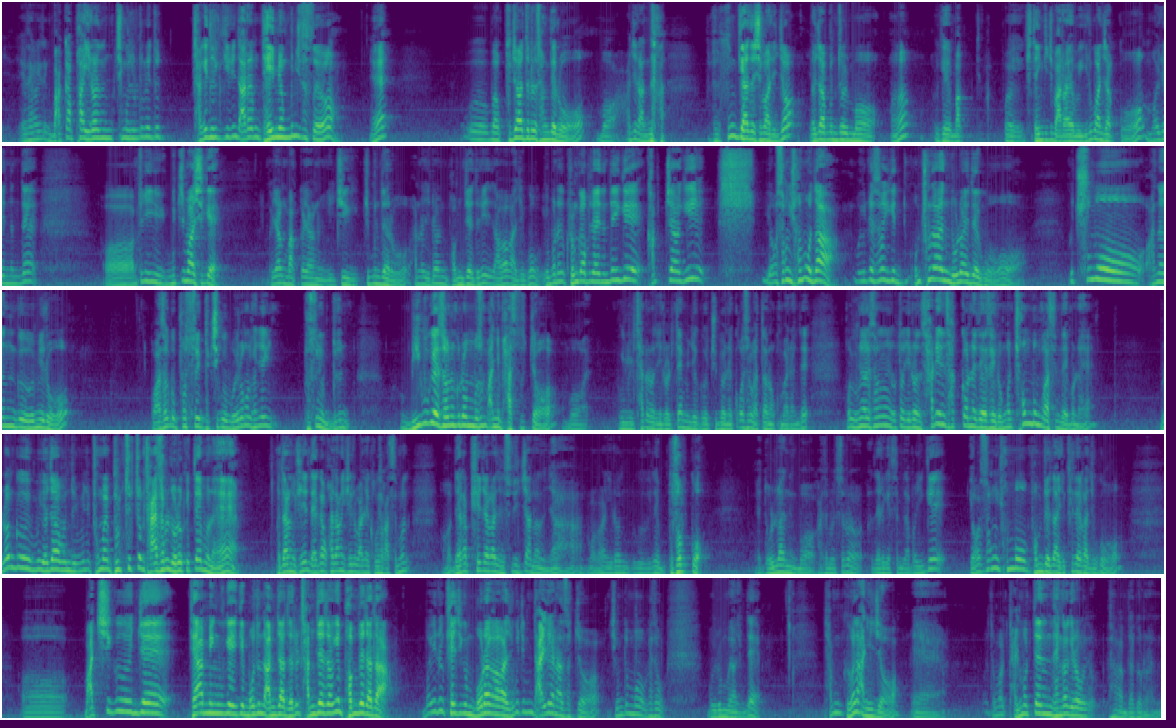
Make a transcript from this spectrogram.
막가파 이런 친구들도 그래도 자기들끼리 나름 대의명분이 있었어요. 예? 어, 막 부자들을 상대로 뭐 하질 않나. 훈계하듯이 말이죠. 여자분들 뭐, 어? 이렇게 막, 뭐, 댕기지 말아요. 뭐 이러고 앉았고, 뭐 이랬는데, 어, 아무튼 이 묻지 마시게, 그냥 막 그냥 지, 기분대로 하는 이런 범죄들이 나와가지고, 이번에 그런가 보자 했는데 이게 갑자기 여성 혐오다. 뭐 이래서 이게 엄청난 놀라야 되고, 그 추모하는 그 의미로 와서 그 포스에 붙이고 뭐 이런 걸 굉장히 좋습니다. 무슨 미국에서는 그런 모습 많이 봤었죠. 뭐, 9.11 차례론 이럴 때 이제 그 주변에 꽃을 갖다 놓고 말했는데, 우리나라에서는 어떤 이런 살인 사건에 대해서 이런 건 처음 본 것 같습니다, 이번에. 물론 그뭐 여자분들이 정말 불특정 다수를 노렸기 때문에, 그 당시에 내가 화장실을 만약에 거기서 갔으면, 어, 내가 피해자가 될 수도 있지 않았느냐. 뭐 이런, 그, 무섭고, 논란 뭐 가슴을 쓸어 내리겠습니다. 뭐 이게 여성 혐오 범죄다 이렇게 돼가지고, 어, 마치 그 이제 대한민국의 이게 모든 남자들을 잠재적인 범죄자다. 뭐 이렇게 지금 몰아가가지고 지금 난리가 났었죠. 지금도 뭐 계속 뭐 이런 모양인데 참 그건 아니죠. 예. 정말 잘못된 생각이라고 생각합니다. 그거는.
